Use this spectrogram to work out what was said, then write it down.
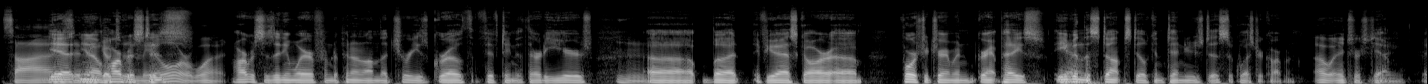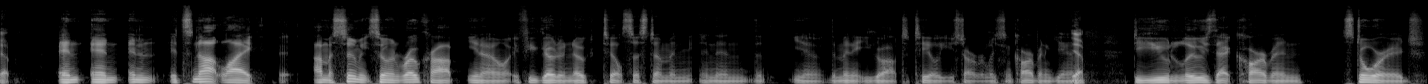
size? Yeah, you know, go harvest to the mill is- or what? harvest is anywhere from depending on the tree's growth, fifteen to thirty years. Mhm. Uh, but if you ask our uh, forestry chairman Grant Pace, even Yeah. the stump still continues to sequester carbon. Oh, interesting. Yep. and and and it's not like I'm assuming. So in row crop, you know, if you go to no till system and and then the you know the minute you go out to till, you start releasing carbon again. Yep. Do you lose that carbon storage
